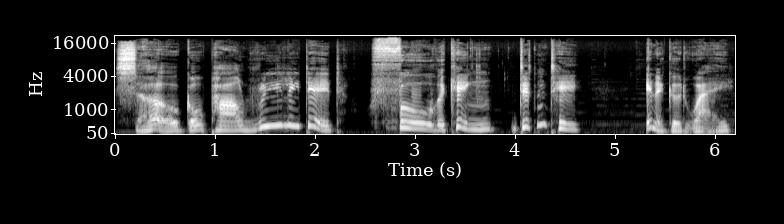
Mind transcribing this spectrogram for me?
So Gopal really did fool the king, didn't he? In a good way.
